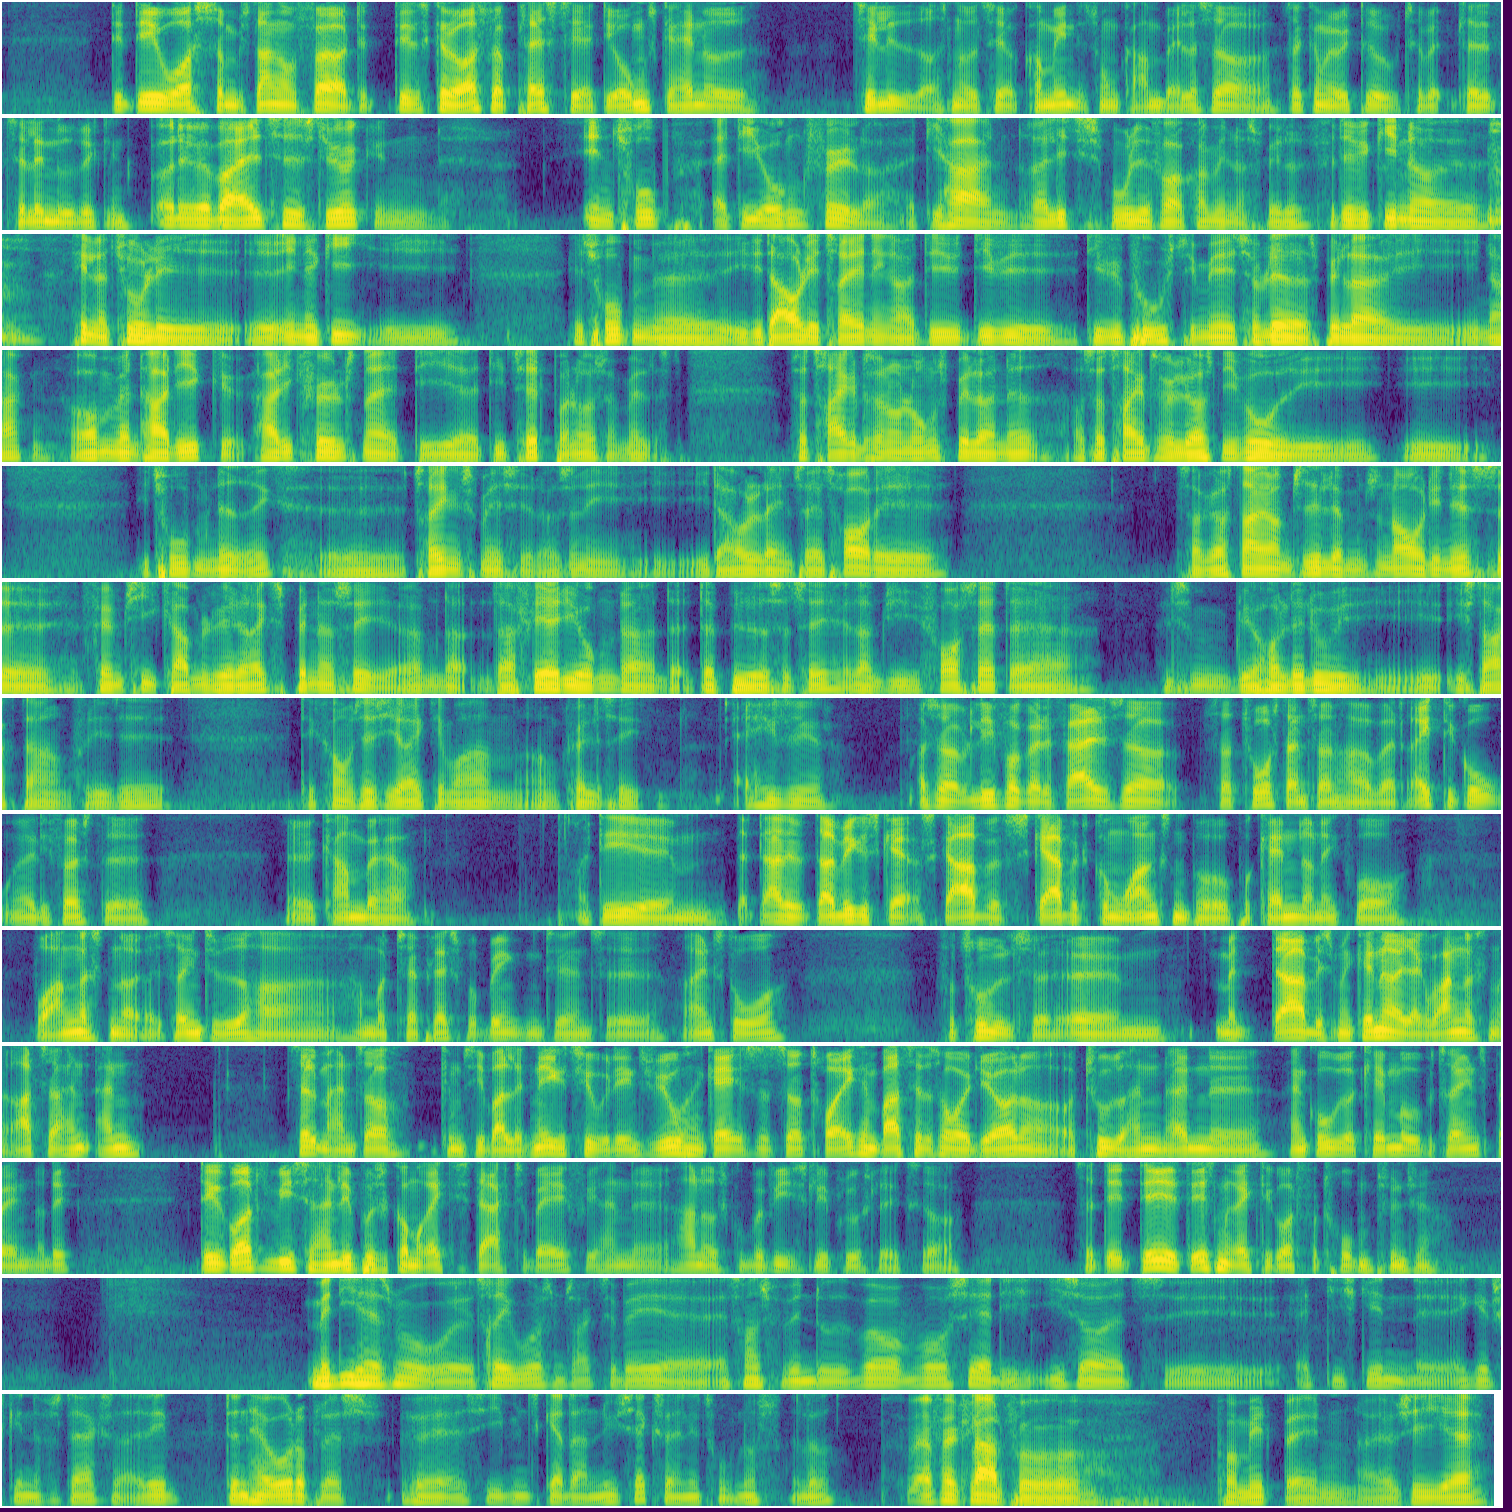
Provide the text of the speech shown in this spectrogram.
det, det er jo også, som vi snakker om før, det, det skal jo også være plads til, at de unge skal have noget tillid og sådan noget til at komme ind i sådan nogle kampe, ellers så, så kan man jo ikke drive talentudvikling. Og det vil bare altid styrke en, en trup, at de unge føler, at de har en realistisk mulighed for at komme ind og spille. For det vil give noget øh, helt naturlig øh, energi i, i truppen øh, i de daglige træninger, og de, de, vil, de vil puste de mere etablerede spillere i, i nakken. Og omvendt har de ikke, har de ikke følelsen af, at de, de er tæt på noget som helst. Så trækker det så nogle unge spillere ned, og så trækker det selvfølgelig også niveauet i, i, i truppen ned, ikke? Øh, træningsmæssigt og sådan i, i, i dagligdagen. Så jeg tror, det som vi også snakkede om tidligere, men sådan over de næste øh, 5-10 kampe bliver det rigtig spændende at se, om der, der er flere af de unge, der, der, der byder sig til, eller om de fortsat er, ligesom bliver holdt lidt ud i, i, i strakt arm, fordi det, det kommer til at sige rigtig meget om, om kvaliteten. Ja, helt sikkert. Og så lige for at gøre det færdigt, så, så Thorstensson har jo været rigtig god af de første øh, kampe her. Og det, øh, der, er det, der er virkelig skærpet, skærpet konkurrencen på, på kanterne, ikke? Hvor, hvor Andersen så indtil videre har, har måttet tage plads på bænken til hans øh, egen store fortrydelse. Øh, men der, hvis man kender Jakob Andersen ret, så han, han selvom han så, kan man sige, var lidt negativ i det interview, han gav, så, så tror jeg ikke, han bare sætter sig over i et hjørne og tuder. Han, han, øh, han går ud og kæmper ud på træningsbanen, og det, det kan godt vise, at han lige pludselig kommer rigtig stærkt tilbage, fordi han øh, har noget at skulle bevise lige pludselig. Ikke? Så, så det, det, det er sådan rigtig godt for truppen, synes jeg. Med de her små øh, tre uger, som sagt, tilbage af, af transfervinduet, hvor, hvor ser de I så, at, øh, at de skal ind, øh, AGF skal ind og forstærke sig? Er det den her 8. plads, hører jeg sige, men skal der en ny 6'er ind i truppen også, eller hvad? I hvert fald klart på, på midtbanen, og jeg vil sige ja,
